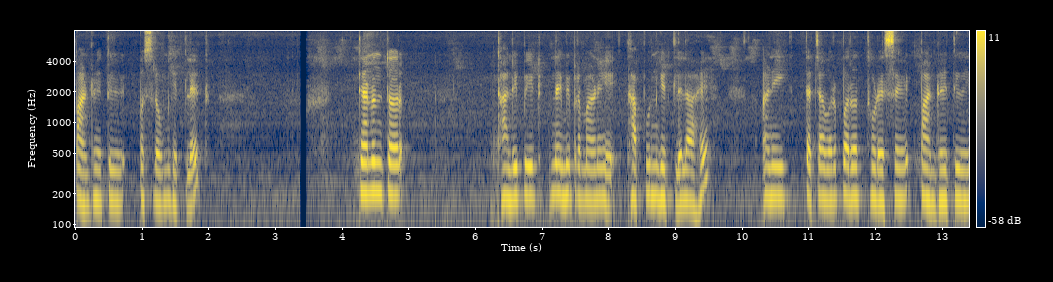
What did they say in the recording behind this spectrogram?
पांढरे तीळ पसरवून घेतलेत. त्यानंतर थालीपीठ नेहमीप्रमाणे थापून घेतलेलं आहे आणि त्याच्यावर परत थोडेसे पांढरे तीळ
